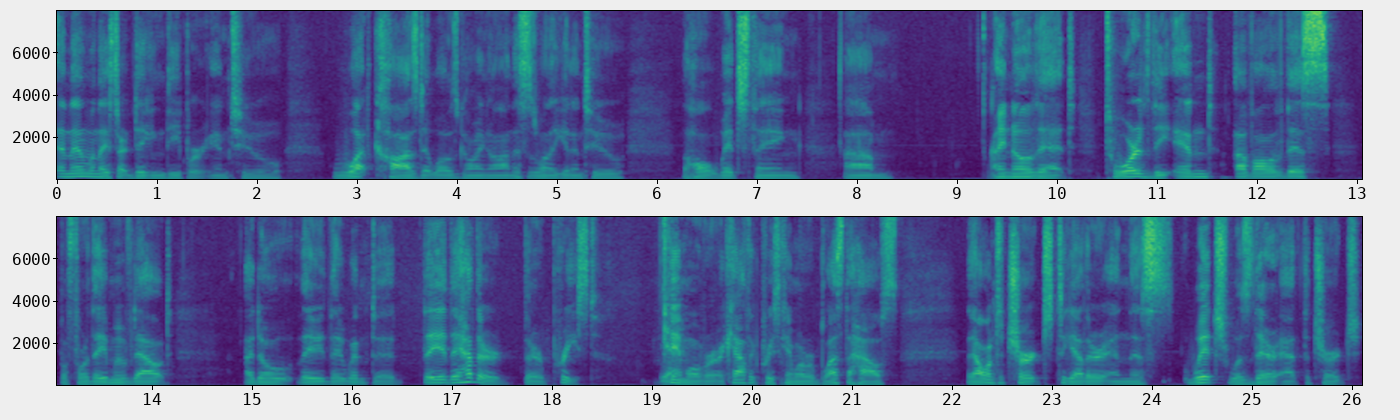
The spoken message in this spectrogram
and then when they start digging deeper into what caused it, what was going on, this is when they get into the whole witch thing. Um, I know that towards the end of all of this, before they moved out, I know they they went to they they had their their priest Yeah. came over, a Catholic priest came over, blessed the house. They all went to church together, and this witch was there at the church,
